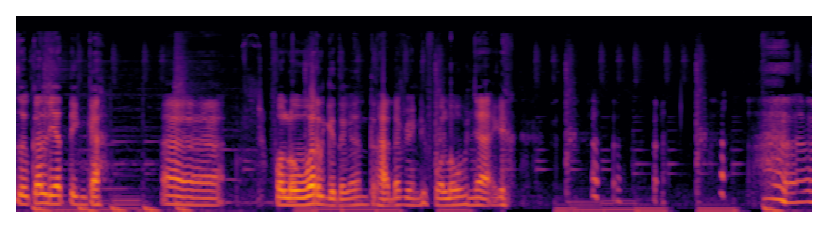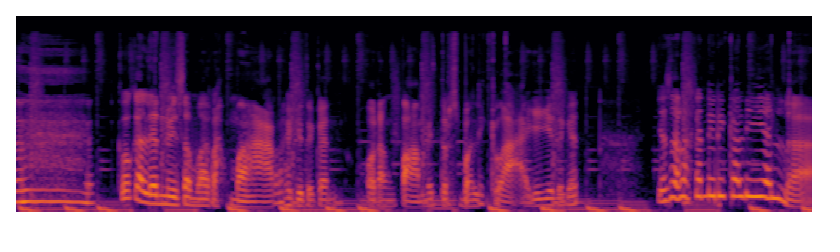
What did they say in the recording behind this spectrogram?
Suka lihat tingkah uh, follower gitu kan terhadap yang di follownya gitu. kok kalian bisa marah-marah gitu kan? Orang pamit terus balik lagi gitu kan? Ya salahkan diri kalian lah.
